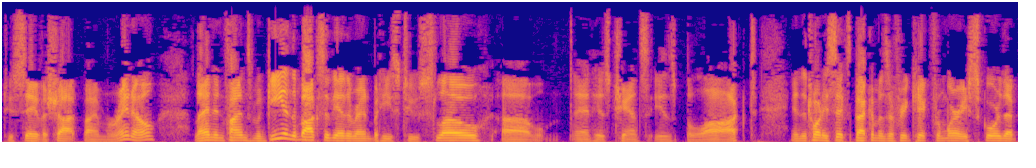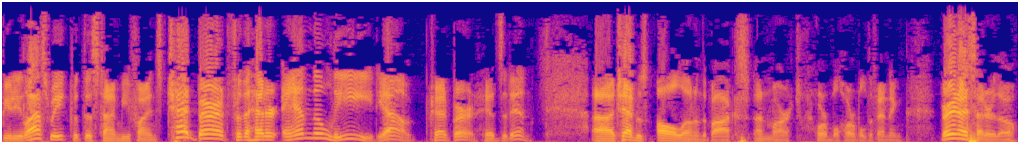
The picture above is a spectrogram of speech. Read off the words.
to save a shot by Moreno. Landon finds Magee in the box at the other end, but he's too slow, uh, and his chance is blocked. In the 26th, Beckham has a free kick from where he scored that beauty last week, but this time he finds Chad Barrett for the header and the lead. Yeah, Chad Barrett heads it in. Uh, Chad was all alone in the box, unmarked. Horrible, horrible defending. Very nice header though.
